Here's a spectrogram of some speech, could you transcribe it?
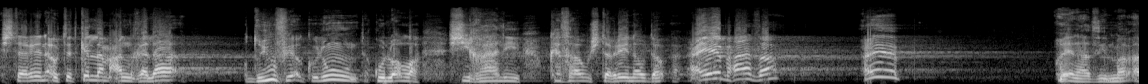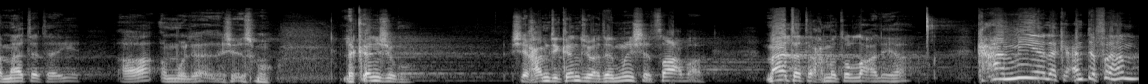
اشترينا أو تتكلم عن الغلاء ضيوف يأكلون تقول والله شيء غالي وكذا واشترينا. عيب هذا؟ عيب. وين هذه المرأة ماتت هي؟ آه امه شو اسمه؟ لكنجو. شيخ حمدي كنجو هذا المنشد صاحبك. ماتت رحمة الله عليها. كعامية لك عنده فهم.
